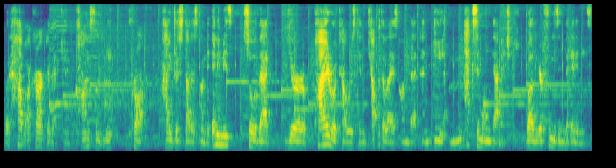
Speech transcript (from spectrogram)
but have a character that can constantly proc Hydro status on the enemies so that your Pyro Towers can capitalize on that and deal maximum damage while you're freezing the enemies.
